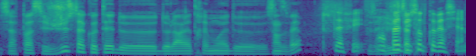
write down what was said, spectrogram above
savent pas, c'est juste à côté de, de l'arrêt Trémois de Saint-Sever. Tout à fait, en face du centre commercial.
